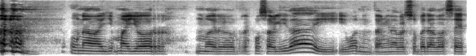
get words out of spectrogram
una mayor, mayor responsabilidad y, bueno, también haber superado ese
